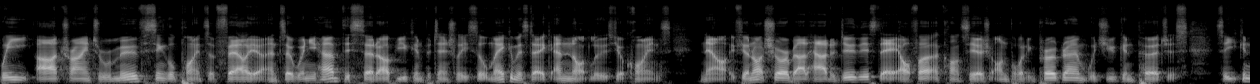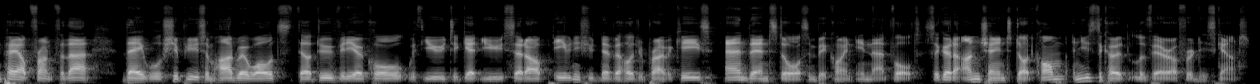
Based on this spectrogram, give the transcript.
we are trying to remove single points of failure. And so when you have this set up, you can potentially still make a mistake and not lose your coins. Now, if you're not sure about how to do this, they offer a concierge onboarding program which you can purchase. So you can pay up front for that. They will ship you some hardware wallets. They'll do video call with you to get you set up, even if you've never held your private keys, and then store some Bitcoin in that vault. So go to unchained.com and use the code Livera for a discount.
